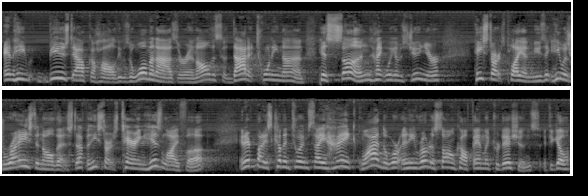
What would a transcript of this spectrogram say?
And he abused alcohol. He was a womanizer and all this. Died at 29. His son, Hank Williams Jr., he starts playing music. He was raised in all that stuff, and he starts tearing his life up. And everybody's coming to him say, Hank, why in the world? And he wrote a song called Family Traditions. If you go,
